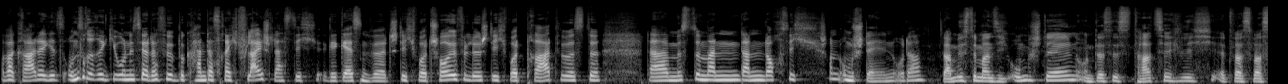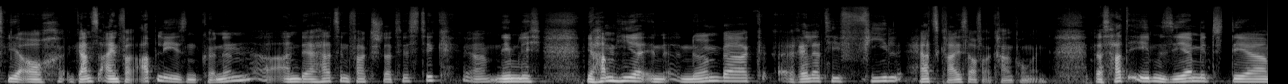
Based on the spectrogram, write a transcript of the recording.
Aber gerade jetzt unsere Region ist ja dafür bekannt, dass recht fleischlastig gegessen wird. Stichwort Schäufele, Stichwort Bratwürste. Da müsste man dann doch sich schon umstellen, oder? Da müsste man sich umstellen und das ist tatsächlich etwas, was wir auch ganz einfach ablesen können an der Herzinfarktstatistik. Ja, nämlich, wir haben hier in Nürnberg relativ viel Herz-Kreislauf-Erkrankungen. Das hat eben sehr mit der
